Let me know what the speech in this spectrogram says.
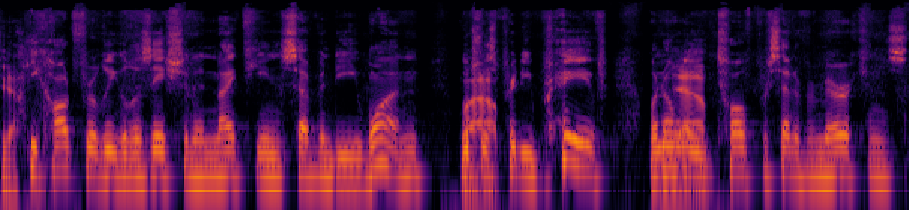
yeah. he called for legalization in 1971, which wow. was pretty brave when only yeah. 12% of Americans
